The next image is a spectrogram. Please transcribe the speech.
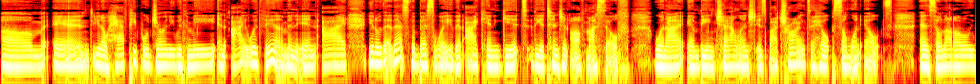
Um, and, you know, have people journey with me and I with them. And, and I, you know, that, that's the best way that I can get the attention off myself when I am being being challenged is by trying to help someone else. And so not only,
